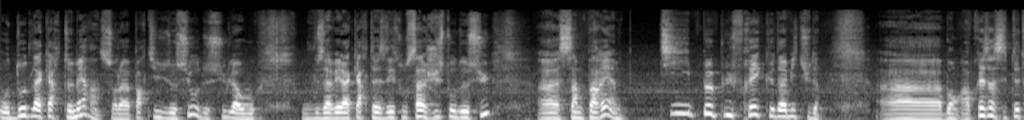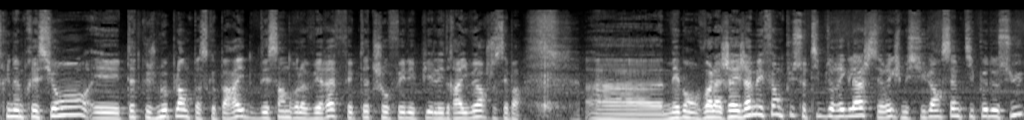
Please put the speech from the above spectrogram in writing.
au dos de la carte mère, sur la partie du dessus, au-dessus, là où, vous avez la carte SD, tout ça, juste au-dessus, ça me paraît un petit peu plus frais que d'habitude. bon, après ça c'est peut-être une impression et peut-être que je me plante parce que pareil, de descendre le VRF fait peut-être chauffer les, pieds, les drivers, je sais pas. Euh, mais bon, voilà, j'avais jamais fait en plus ce type de réglage. C'est vrai que je me suis lancé un petit peu dessus.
